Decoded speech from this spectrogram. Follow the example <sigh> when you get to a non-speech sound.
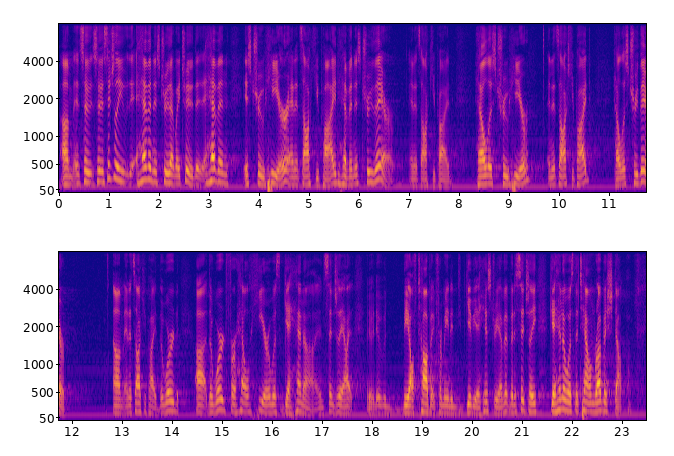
Um, and so, so essentially, heaven is true that way too. That heaven is true here and it's occupied. Heaven is true there and it's occupied. Hell is true here and it's occupied. Hell is true there um, and it's occupied. The word uh, the word for hell here was Gehenna. Essentially, I, it would be off topic for me to give you a history of it, but essentially, Gehenna was the town rubbish dump.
